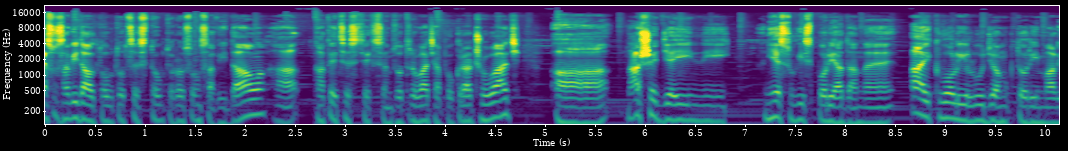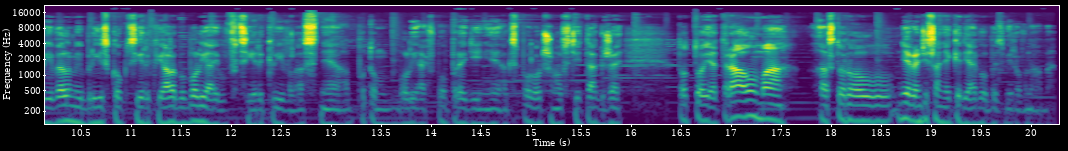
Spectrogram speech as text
ja som sa vydal touto cestou, ktorou som sa vydal a na tej ceste chcem zotrvať a pokračovať. A naše dejiny nie sú vysporiadané aj kvôli ľuďom, ktorí mali veľmi blízko k cirkvi, alebo boli aj v cirkvi vlastne a potom boli aj v popredí nejak spoločnosti. Takže toto je trauma, s ktorou neviem, či sa niekedy aj vôbec vyrovnáme.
